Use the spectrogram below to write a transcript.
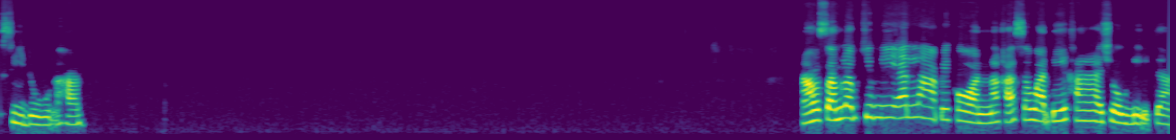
FC ดูนะคะ เอาสำหรับคลิปนี้แอดลาไปก่อนนะคะ สวัสดีค่ะ โชคดีจ้า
